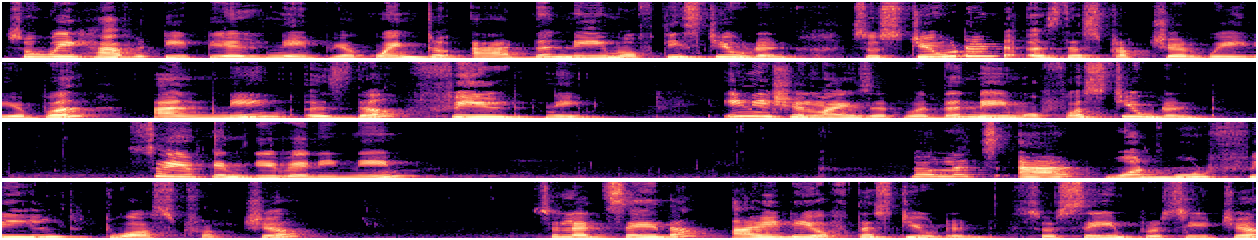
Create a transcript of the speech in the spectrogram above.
So we have a detailed name. We are going to add the name of the student. So student is the structure variable and name is the field name initialize it with the name of a student. So you can give any name. Now let's add one more field to our structure. So let's say the ID of the student. So same procedure,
